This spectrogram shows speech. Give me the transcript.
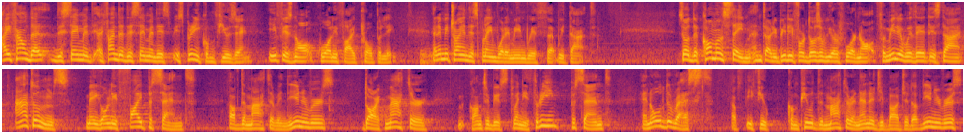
I found that this statement, I find that this statement is, is pretty confusing if it's not qualified properly. And let me try and explain what I mean with, uh, with that. So the common statement, I repeat it for those of you who are not familiar with it, is that atoms make only 5% of the matter in the universe, dark matter contributes 23%, and all the rest, if you compute the matter and energy budget of the universe,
